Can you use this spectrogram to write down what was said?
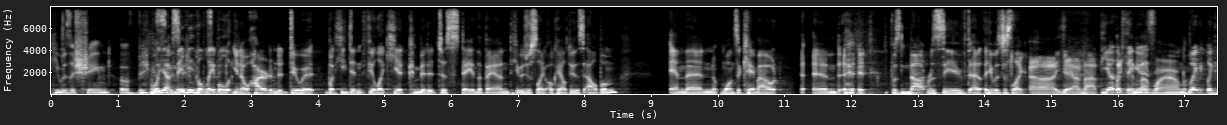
He was ashamed of being. Well, yeah, maybe the label, you know, hired him to do it, but he didn't feel like he had committed to stay in the band. He was just like, okay, I'll do this album. And then once it came out and it was not received, uh, he was just like, uh, yeah, I'm not. The other like, thing is, like, like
